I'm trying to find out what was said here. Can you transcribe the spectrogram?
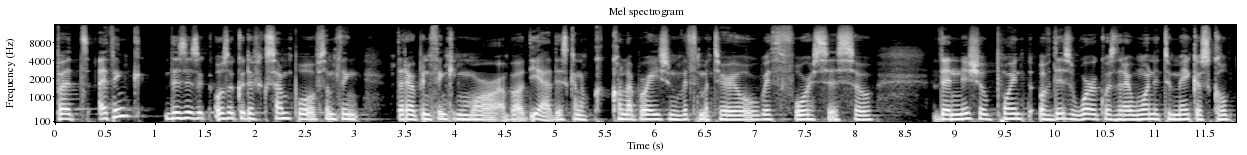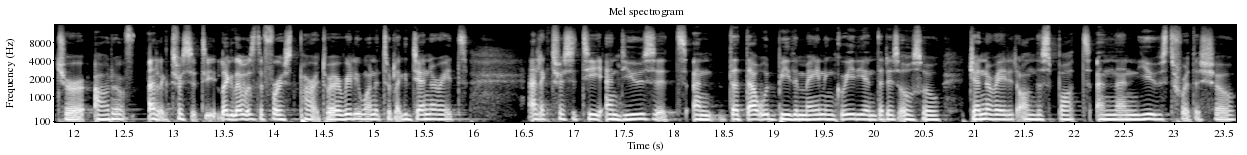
But I think this is also a good example of something that I've been thinking more about. Yeah, this kind of collaboration with material, with forces. So the initial point of this work was that I wanted to make a sculpture out of electricity. Like that was the first part where I really wanted to like generate electricity and use it and that that would be the main ingredient that is also generated on the spot and then used for the show.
